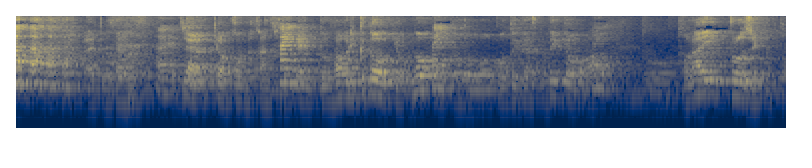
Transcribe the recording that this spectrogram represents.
ありがとうございます、はい。じゃあ今日はこんな感じで、はい。えっとファブリック東京の、はい。えっとポッドキャストで今日は、はい。えっとトライプロジェクト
